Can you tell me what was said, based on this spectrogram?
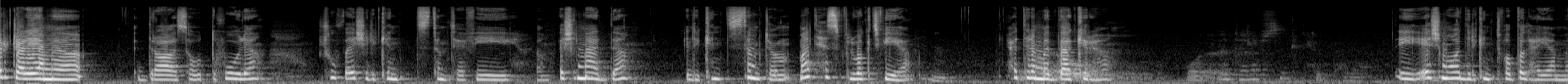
أرجع لأيام الدراسة والطفولة وشوف إيش اللي كنت تستمتع فيه. إيش المادة اللي كنت تستمتع ما تحس في الوقت فيها؟ حتى لما تذاكرها. إيه إيش المواد اللي كنت تفضلها أيام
